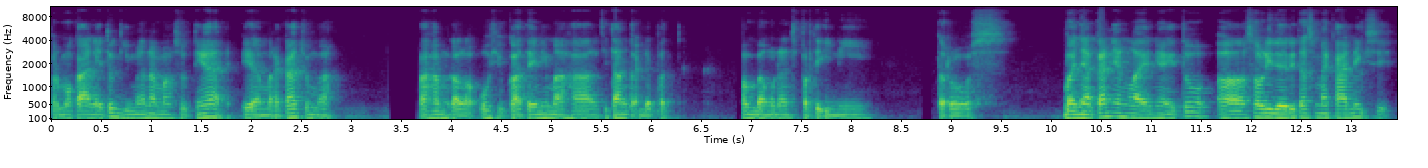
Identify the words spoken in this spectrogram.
Permukaan itu gimana maksudnya? Ya mereka cuma paham kalau oh UKT ini mahal kita nggak dapat pembangunan seperti ini. Terus Banyakan yang lainnya itu uh, solidaritas mekanik sih.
